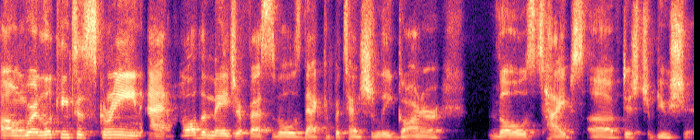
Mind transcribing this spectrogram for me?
um, we're looking to screen at all the major festivals that can potentially garner those types of distribution.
